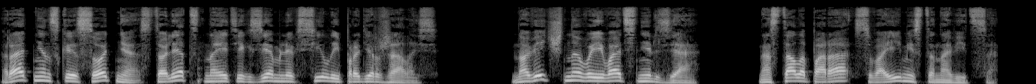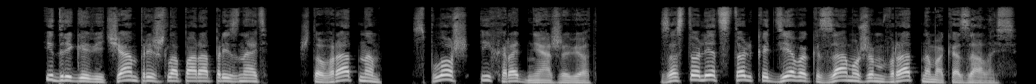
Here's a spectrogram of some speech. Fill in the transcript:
Ратнинская сотня сто лет на этих землях силой продержалась. Но вечно воевать нельзя. Настала пора своими становиться. И дриговичам пришла пора признать, что в Ратном сплошь их родня живет. За сто лет столько девок замужем в Ратном оказалось.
